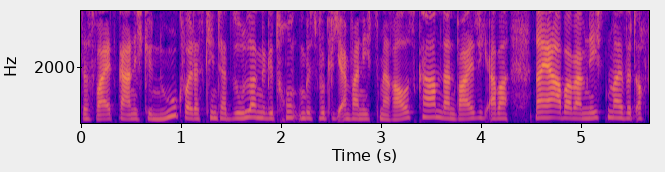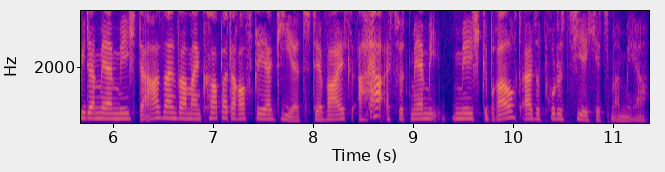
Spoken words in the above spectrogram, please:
das war jetzt gar nicht genug, weil das Kind hat so lange getrunken, bis wirklich einfach nichts mehr rauskam, dann weiß ich aber, naja, aber beim nächsten Mal wird auch wieder mehr Milch da sein, weil mein Körper darauf reagiert. Der weiß, aha, es wird mehr Milch gebraucht, also produziere ich jetzt mal mehr.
